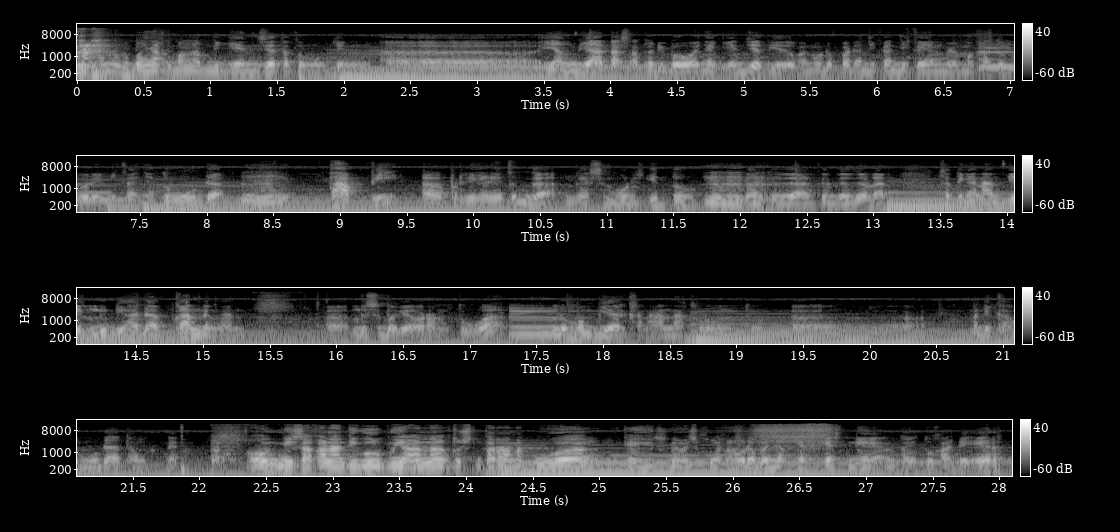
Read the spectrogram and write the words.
kan udah banyak banget nih Gen Z atau mungkin uh, yang di atas atau di bawahnya Gen Z gitu kan udah pada nikah nikah yang memang kategori nikahnya tuh muda Hmm. tapi uh, pernikahan itu nggak nggak semulus itu Hmm. dengan kegagalan kegagalan ketika nanti lu dihadapkan dengan uh, lu sebagai orang tua lu membiarkan anak lu untuk menikah muda atau enggak? Oh misalkan nanti gue punya anak terus ntar anak gue kayak gitu segala macam ya kan udah banyak case-case nih entah itu KDRT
